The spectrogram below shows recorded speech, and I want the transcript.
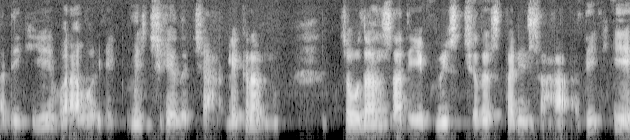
अधिक ये बराबर एकवीस छेद चार. लेकरांनो चौदा सात एकवीस छेदस्थानी सहा अधिक ए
